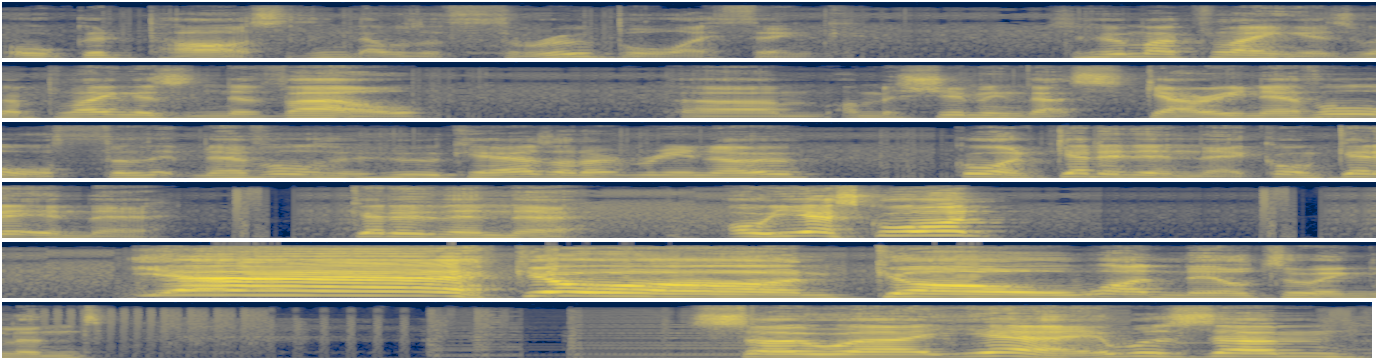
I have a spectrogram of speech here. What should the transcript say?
Oh, good pass. I think that was a through ball, I think. So who am I playing as? We're playing as Neville. Um, I'm assuming that's Gary Neville or Philip Neville. Who, who cares? I don't really know. Go on, get it in there. Go on, get it in there. Get it in there. Oh, yes, go on. Yeah, go on. Goal. 1-0 to England. So, uh, yeah, it was, um...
